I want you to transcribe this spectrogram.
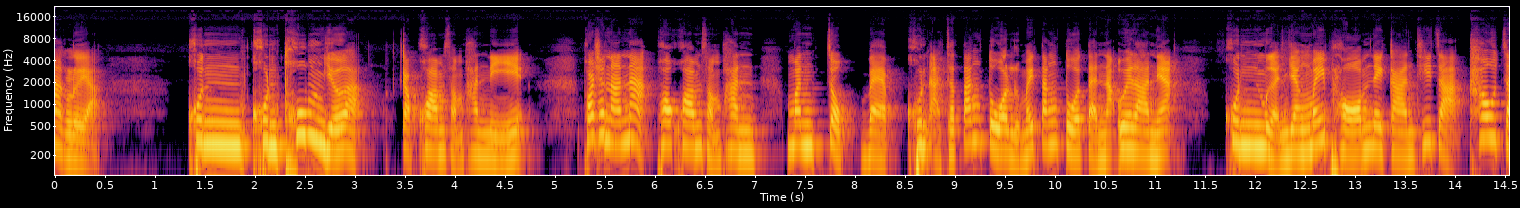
าก ๆเลยอะคุณคุณทุ่มเยอะอะกับความสัมพันธ์นี้ เพราะฉะนั้นน่ะ พอความสัมพันธ์มันจบแบบคุณอาจจะตั้งตัวหรือไม่ตั้งตัวแต่ณเวลาเนี้ย คุณเหมือนยังไม่พร้อมในการที่จะเข้าใจ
